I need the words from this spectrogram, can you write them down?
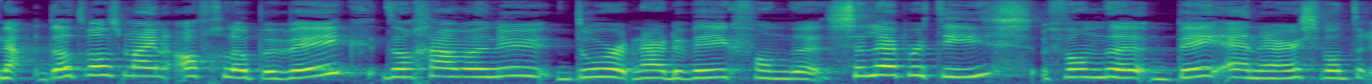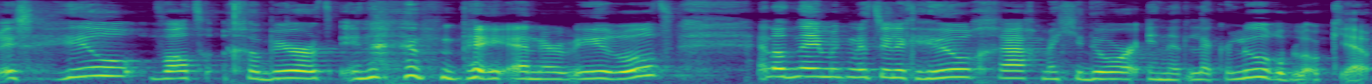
Nou, dat was mijn afgelopen week. Dan gaan we nu door naar de week van de celebrities, van de BN'ers. Want er is heel wat gebeurd in de BN'er-wereld. En dat neem ik natuurlijk heel graag met je door in het Lekker Loeren blokje.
